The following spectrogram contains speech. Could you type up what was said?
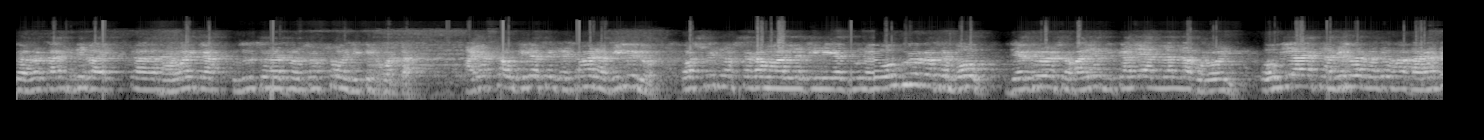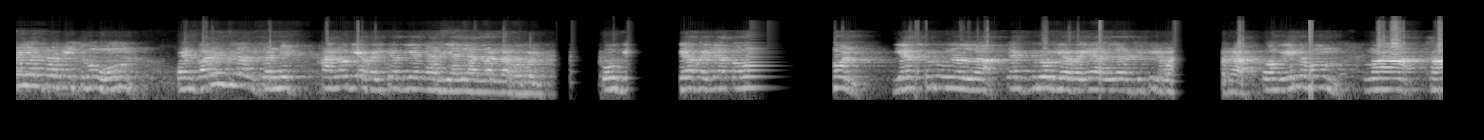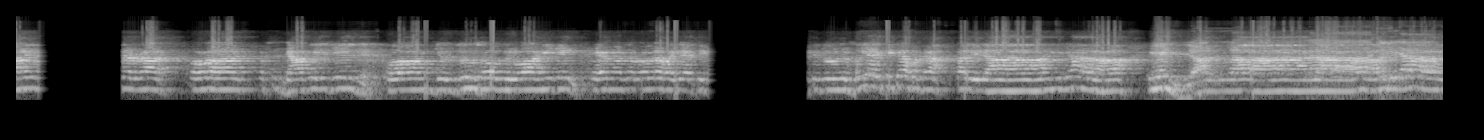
যখন কাজ দিবাই সাল্লাহ সবসময় জিকির উঠিল আছে, যে সময় অশ্বিন কাছে বউ যেগুলো সকালে বিকালে আল্লাহ করোন। ওগিয়া এক বিলাম খানো গিয়া গিয়া না আল্লাহ করোন। ও গিয়া ভাইয়া কমন ইয়াসকুরুন আল্লাহ একগুলো গিয়া ভাইয়া আল্লাহর জিকির করা ও মিনহুম মা সাহেব الراس وجاب الجلد وجلدوس بالواحد اعمى الله وياتي هي كتابة قال لا إله إلا الله لا إله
